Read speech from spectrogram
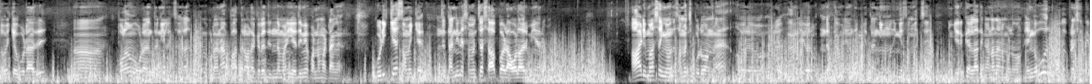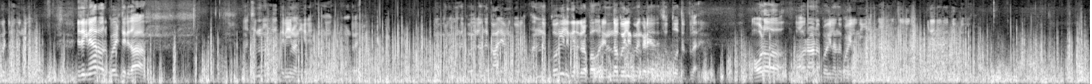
துவைக்கக்கூடாது. ஆஹ், புழங்கக்கூடாது தண்ணியில் அதாவது புழங்கக்கூடாதுன்னா பாத்திரம் வளர்க்குறது இந்த மாதிரி எதுவுமே பண்ண மாட்டாங்க. குடிக்க சமைக்க. இந்த தண்ணியில் சமைச்சா சாப்பாடு அவ்வளோ அருமையாக இருக்கும். ஆடி மாதம் இங்கே வந்து சமைச்சு போடுவாங்க. ஒரு ஒரு ஃபேமிலி வரும். இந்த ஃபேமிலி வந்து இங்கே தண்ணி போது இங்கே சமைச்சு இங்கே இருக்க எல்லாத்துக்கும் அன்னதானம் பண்ணுவோம் எங்கள் ஊர் ரொம்ப பிரசித்தி பெற்றதுங்க இதுக்கு நேரம் ஒரு கோயில் தெரியுதா? நான் சின்னதாக தெரியும் நினைக்கிறேன். அப்புறம் அந்த கோயில் வந்து காளியம்மன் கோயில். அந்த கோயிலுக்கு இருக்கிற பவர் எந்த கோயிலுக்குமே கிடையாது. சுத்துவட்டத்தில் அவ்வளோ பவரான கோயில் அந்த கோயில் நீங்கள் என்ன நினைச்சாலும் அப்படியே நிறைவேற்றி விடுவோம்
